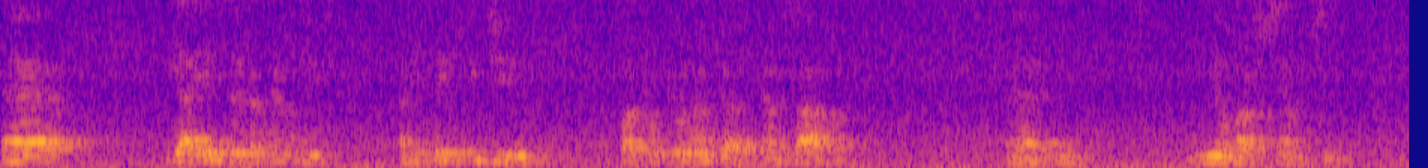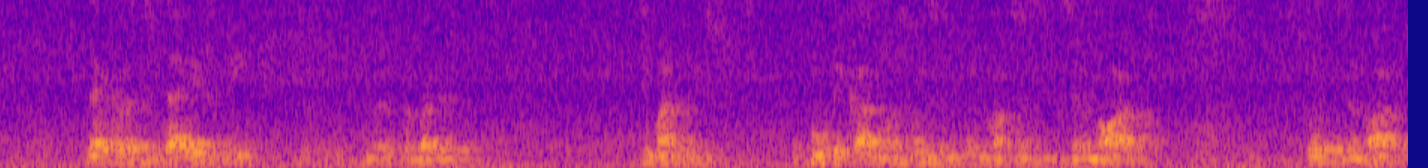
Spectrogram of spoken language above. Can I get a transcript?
É, e aí seja apenas isso. A gente tem que medir isso. Só que o que o Leandro pensava é, em 1900, década de 10, 20, o primeiro trabalho de matriz é publicado mais ou menos em 1919, 18, 19,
